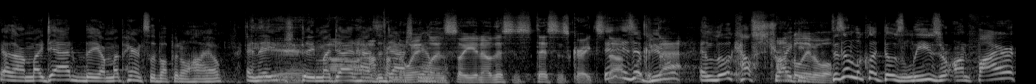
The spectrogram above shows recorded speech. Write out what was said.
uh, my dad, they, uh, my parents live up in Ohio, and they, they my dad Uh, has I'm a from dash New cam. England, so you know this is this is great stuff. Is it beautiful? that. And look how striking. Unbelievable. Doesn't look like those leaves are on fire?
